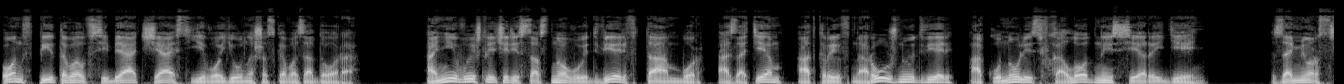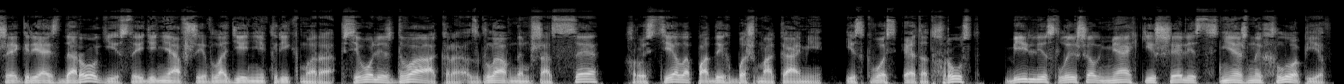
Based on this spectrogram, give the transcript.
он впитывал в себя часть его юношеского задора. Они вышли через сосновую дверь в тамбур, а затем, открыв наружную дверь, окунулись в холодный серый день. Замерзшая грязь дороги, соединявшей владение Крикмара, всего лишь два акра с главным шоссе, хрустела под их башмаками, и сквозь этот хруст Билли слышал мягкий шелест снежных хлопьев,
